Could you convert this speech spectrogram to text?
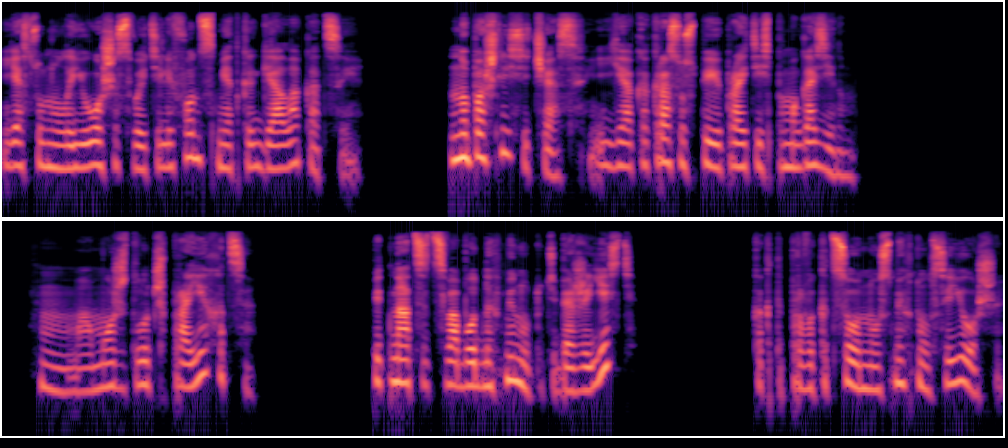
Я сунула Йоши свой телефон с меткой геолокации. «Но пошли сейчас, я как раз успею пройтись по магазинам». «Хм, а может, лучше проехаться? Пятнадцать свободных минут у тебя же есть?» Как-то провокационно усмехнулся Йоши.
